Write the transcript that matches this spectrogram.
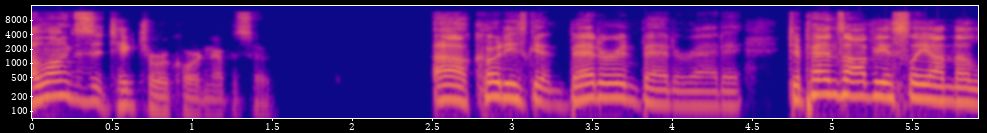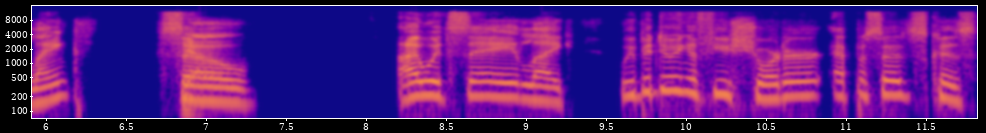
How long does it take to record an episode? Oh, Cody's getting better and better at it. Depends obviously on the length. So I would say like we've been doing a few shorter episodes because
